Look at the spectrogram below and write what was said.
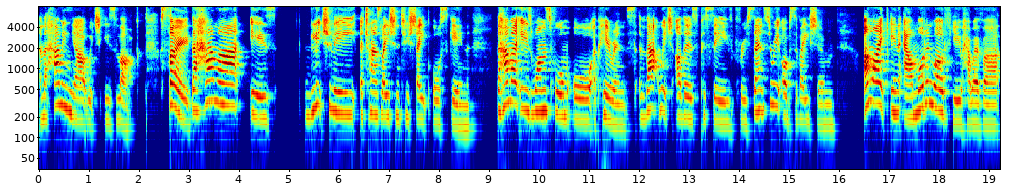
and the hamingja, which is luck. So the hamr is literally a translation to shape or skin. The hamr is one's form or appearance, that which others perceive through sensory observation. Unlike in our modern worldview, however,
